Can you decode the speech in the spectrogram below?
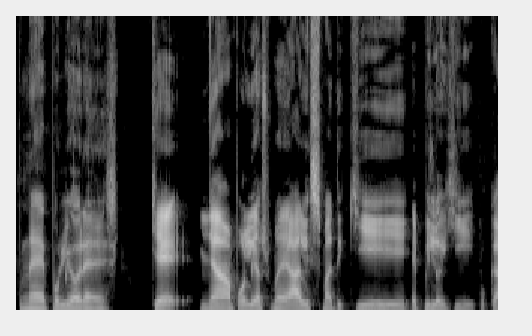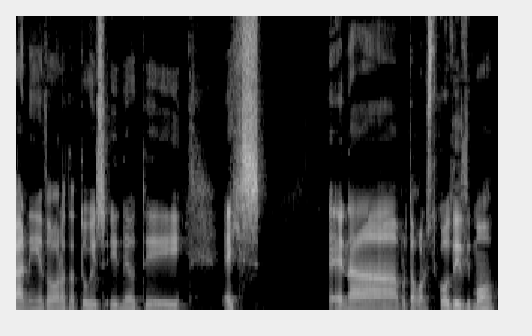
που είναι πολύ ωραίες. Και μια πολύ ας πούμε άλλη σημαντική επιλογή που κάνει εδώ ο Ρατατούις είναι ότι έχεις ένα πρωταγωνιστικό δίδυμο,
